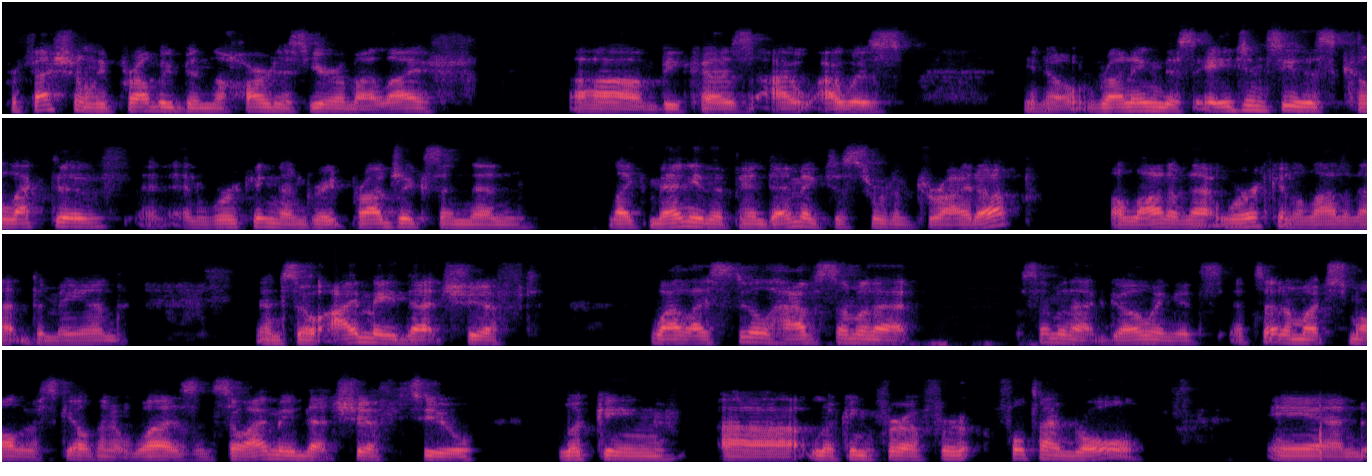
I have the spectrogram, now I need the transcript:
professionally probably been the hardest year of my life um, because I, I, was you know running this agency this collective and, and working on great projects and then like many the pandemic just sort of dried up a lot of that mm-hmm. work and a lot of that demand and so i made that shift while i still have some of that some of that going it's it's at a much smaller scale than it was and so i made that shift to looking uh, looking for a full-time role and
